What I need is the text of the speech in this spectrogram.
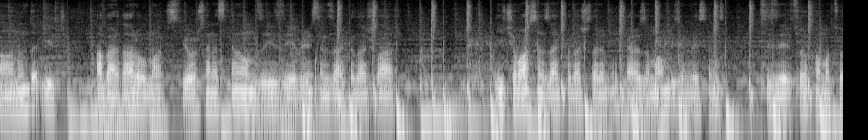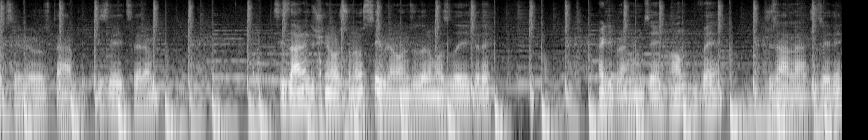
anında ilk haberdar olmak istiyorsanız kanalımızı izleyebilirsiniz arkadaşlar. İyi ki varsınız arkadaşlarım. İyi her zaman bizimlesiniz. Sizleri çok ama çok seviyoruz değerli izleyicilerim. Sizler ne düşünüyorsunuz sevilen oyuncularımızla ilgili? Halil İbrahim Zeyhan ve Güzeller Güzeli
